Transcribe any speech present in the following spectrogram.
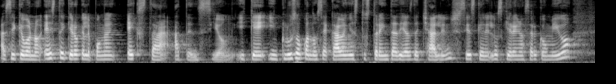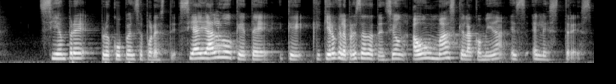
Así que bueno, este quiero que le pongan extra atención y que incluso cuando se acaben estos 30 días de challenge, si es que los quieren hacer conmigo, siempre preocúpense por este. Si hay algo que te que, quiero que le prestes atención aún más que la comida es el estrés.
